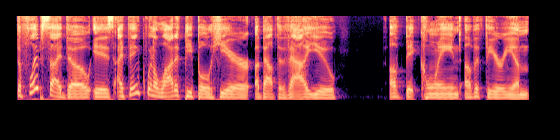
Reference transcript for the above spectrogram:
The flip side, though, is I think when a lot of people hear about the value of Bitcoin, of Ethereum,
